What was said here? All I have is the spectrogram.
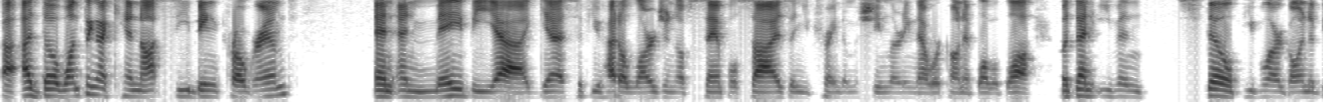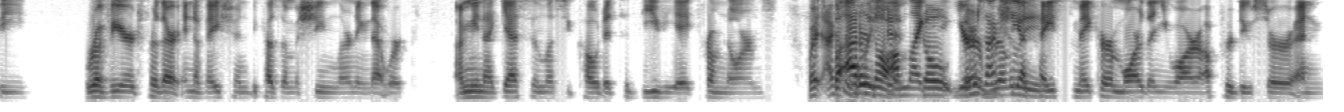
uh, uh, the one thing I cannot see being programmed, and and maybe yeah, I guess if you had a large enough sample size and you trained a machine learning network on it, blah blah blah. But then even still, people are going to be revered for their innovation because a machine learning network. I mean, I guess unless you code it to deviate from norms, right. Actually, but I don't know. shit. I'm like, So you're really actually- a taste maker more than you are a producer and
